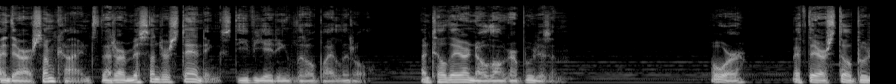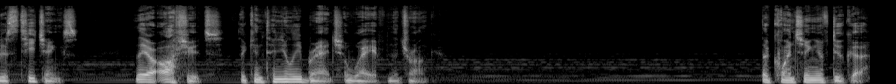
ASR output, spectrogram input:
and there are some kinds that are misunderstandings deviating little by little until they are no longer Buddhism. Or, if they are still Buddhist teachings, they are offshoots that continually branch away from the trunk. The quenching of dukkha.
